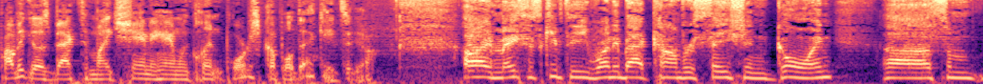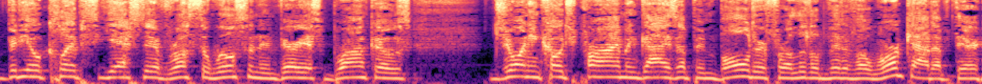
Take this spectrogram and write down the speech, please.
probably goes back to Mike Shanahan with Clinton Portis a couple of decades ago. All right, Mace, let's keep the running back conversation going. Uh, some video clips yesterday of Russell Wilson and various Broncos joining Coach Prime and guys up in Boulder for a little bit of a workout up there.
